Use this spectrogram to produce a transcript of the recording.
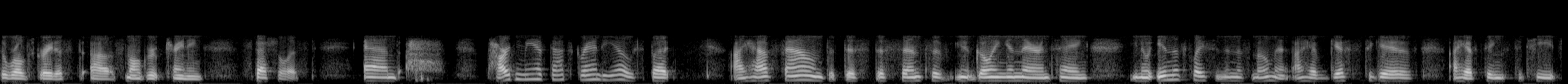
the world's greatest uh, small group training specialist. And pardon me if that's grandiose, but I have found that this this sense of you know, going in there and saying, you know, in this place and in this moment, I have gifts to give, I have things to teach,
